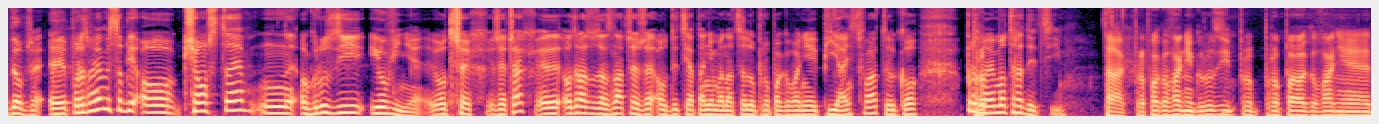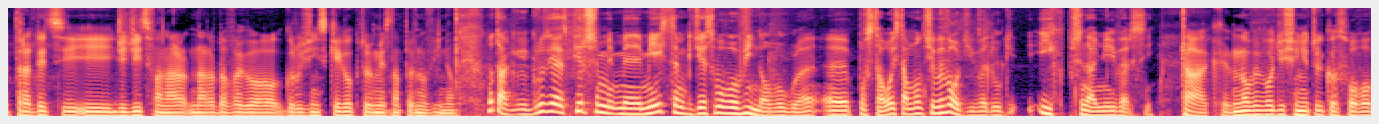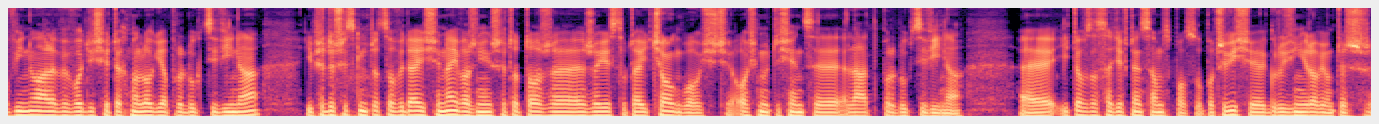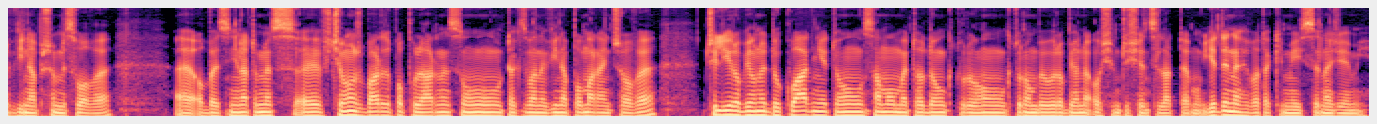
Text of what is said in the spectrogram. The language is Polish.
Dobrze. Porozmawiamy sobie o książce, mm, o Gruzji i o winie. O trzech rzeczach. Od razu zaznaczę, że audycja ta nie ma na celu propagowanie pijaństwa, tylko porozmawiamy Pro... o tradycji. Tak, propagowanie Gruzji, pro, propagowanie tradycji i dziedzictwa na, narodowego gruzińskiego, którym jest na pewno wino. No tak, Gruzja jest pierwszym miejscem, gdzie słowo wino w ogóle e, powstało i stamtąd się wywodzi, według ich przynajmniej wersji. Tak, no wywodzi się nie tylko słowo wino, ale wywodzi się technologia produkcji wina. I przede wszystkim to, co wydaje się najważniejsze, to to, że, że jest tutaj ciągłość 8 tysięcy lat produkcji wina. E, i to w zasadzie w ten sam sposób. Oczywiście Gruzini robią też wina przemysłowe e, obecnie, natomiast e, wciąż bardzo popularne są tak zwane wina pomarańczowe, czyli robione dokładnie tą samą metodą, którą, którą były robione 8 tysięcy lat temu. Jedyne chyba takie miejsce na Ziemi.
